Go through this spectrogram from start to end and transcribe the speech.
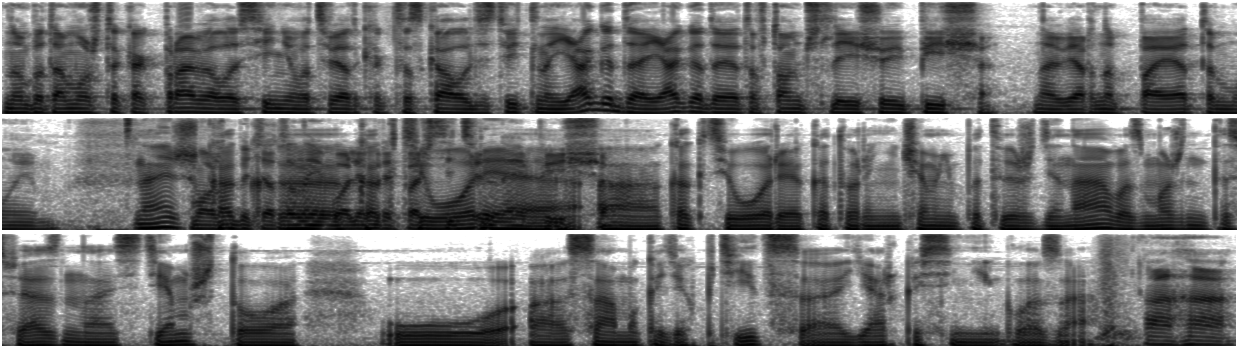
Ну, потому что, как правило, синего цвета, как ты сказал, действительно ягода, а ягода это в том числе еще и пища. Наверное, поэтому им. Знаешь, Может как, быть, это э, наиболее как предпочтительная теория, пища. а, как теория, которая ничем не подтверждена, возможно, это связано с тем, что у а, самок этих птиц а, ярко-синие глаза. Ага.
